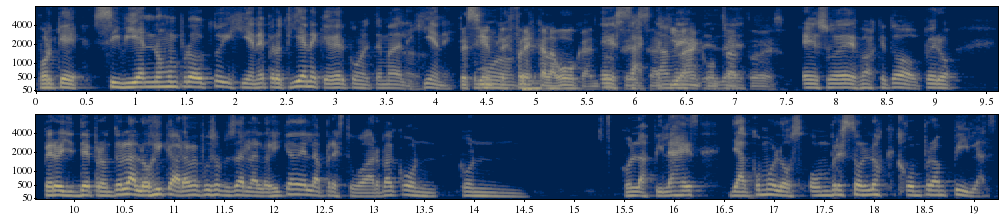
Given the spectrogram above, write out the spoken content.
Porque si bien no es un producto de higiene, pero tiene que ver con el tema de la higiene. Te sientes fresca la boca, entonces aquí vas a encontrar todo eso. Eso es más que todo, pero, pero de pronto la lógica, ahora me puse a pensar, la lógica de la Presto Barba con, con con las pilas es ya como los hombres son los que compran pilas.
